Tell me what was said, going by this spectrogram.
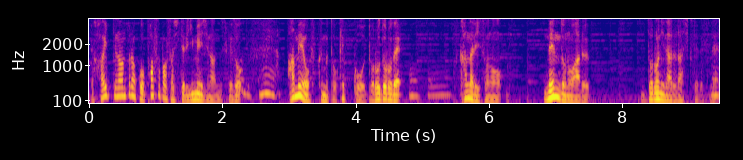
で灰ってなんとなくこうパサパサしてるイメージなんですけどね。雨を含むと結構ドロドロでかなりその粘度のある泥になるらしくてですうね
